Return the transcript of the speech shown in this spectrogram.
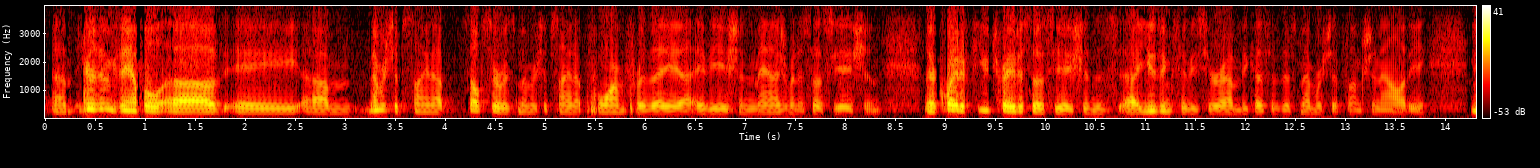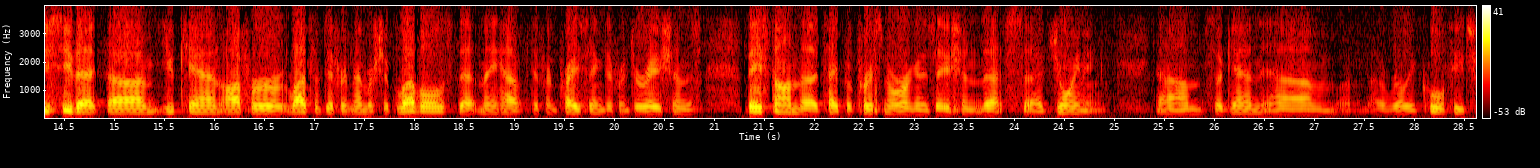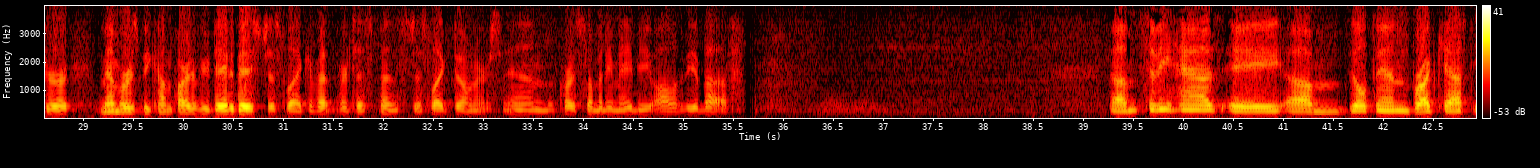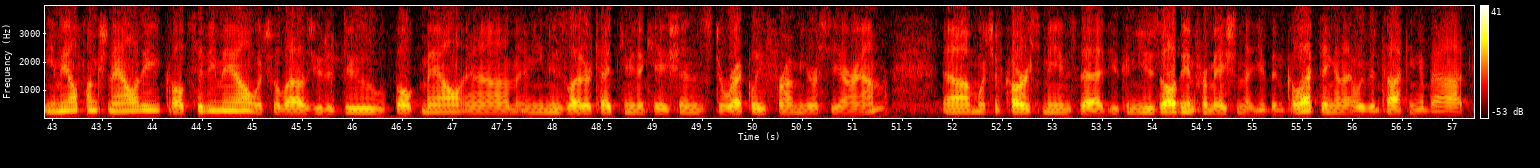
Um, here's an example of a um, membership sign-up, self-service membership sign-up form for the uh, Aviation Management Association. There are quite a few trade associations uh, using CiviCRM because of this membership functionality. You see that um, you can offer lots of different membership levels that may have different pricing, different durations, based on the type of person or organization that's uh, joining. Um, so again, um, a, a, really cool feature. Members become part of your database just like event participants, just like donors. And of course, somebody may be all of the above. Um, Civi has a um, built-in broadcast email functionality called CiviMail, which allows you to do bulk mail um, and e-newsletter type communications directly from your CRM, um, which of course means that you can use all the information that you've been collecting and that we've been talking about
